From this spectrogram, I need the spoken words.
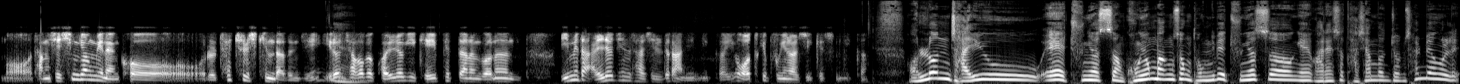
뭐 당시 신경민 앵커를 퇴출시킨다든지 이런 네. 작업에 권력이 개입했다는 거는 이미 다 알려진 사실들 아닙니까? 이거 어떻게 부인할 수 있겠습니까? 언론 자유의 중요성, 공영방송 독립의 중요성에 관해서 다시 한번 좀 설명을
